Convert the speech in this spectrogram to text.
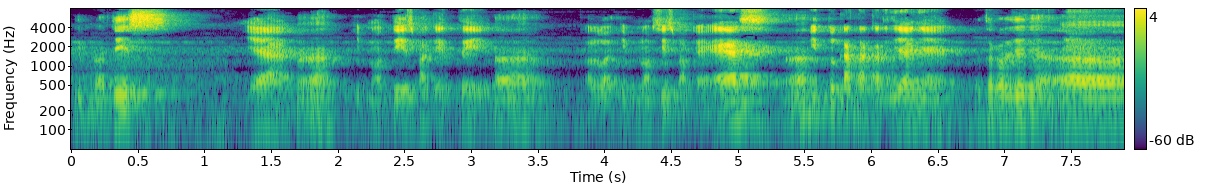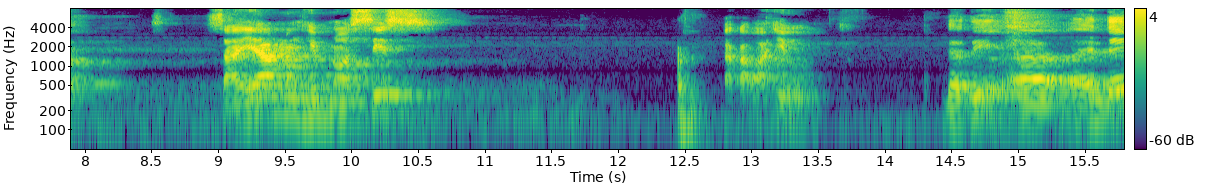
hipnotis. Ya, Heeh. hipnotis pakai T. Heeh. Kalau hipnosis pakai S, Hah? itu kata kerjanya. Itu kerjanya. eh, Saya menghipnosis Kakak Wahyu. berarti eh, ente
